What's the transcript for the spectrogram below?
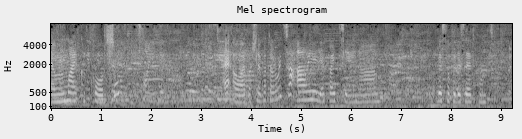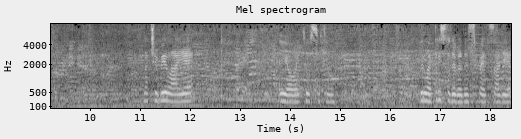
Evo mi Michael Korsu. E, ovo je baš lijepa torbica, ali je lijepa i cijena. 259 funti. Znači bila je i ovaj tu su tu bila je 395 sad je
